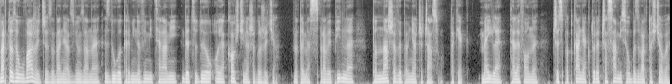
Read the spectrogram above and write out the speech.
Warto zauważyć, że zadania związane z długoterminowymi celami decydują o jakości naszego życia. Natomiast sprawy pilne to nasze wypełniacze czasu, tak jak maile, telefony czy spotkania, które czasami są bezwartościowe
